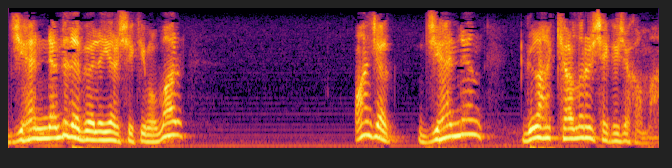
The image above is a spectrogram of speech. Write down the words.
cehennemde de böyle yer çekimi var. Ancak cehennem günahkarları çekecek ama.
